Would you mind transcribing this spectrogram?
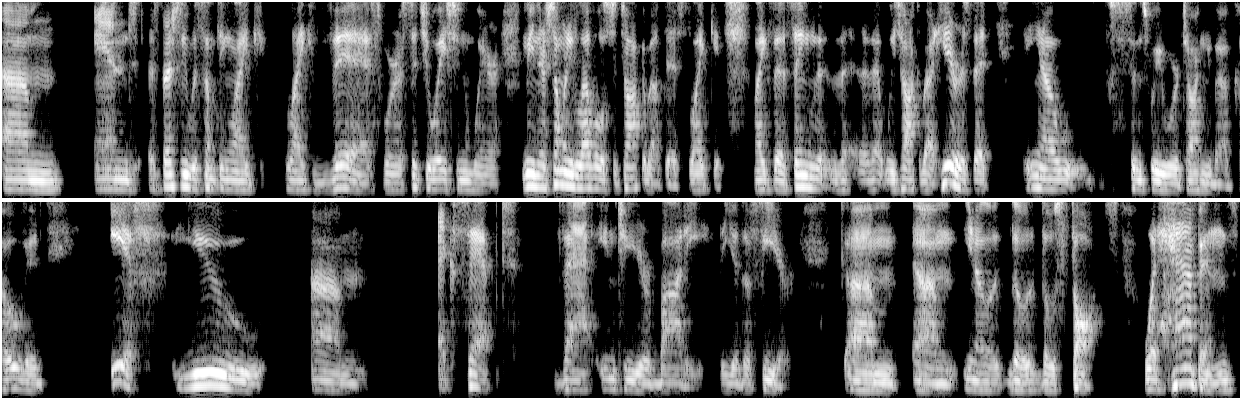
um, and especially with something like like this where a situation where i mean there's so many levels to talk about this like like the thing that, that we talk about here is that you know since we were talking about covid if you um accept that into your body the the fear um, um, you know the, those thoughts. What happens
